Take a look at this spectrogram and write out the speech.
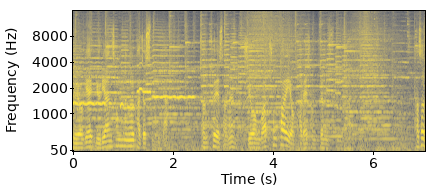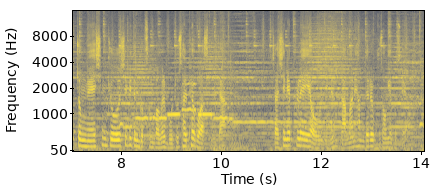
교역에 유리한 성능을 가졌습니다. 전투에서는 지원과 충파의 역할에 장점이 있습니다. 다섯 종류의 신규 12등급 선박을 모두 살펴보았습니다. 자신의 플레이에 어울리는 나만의 함대를 구성해보세요.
